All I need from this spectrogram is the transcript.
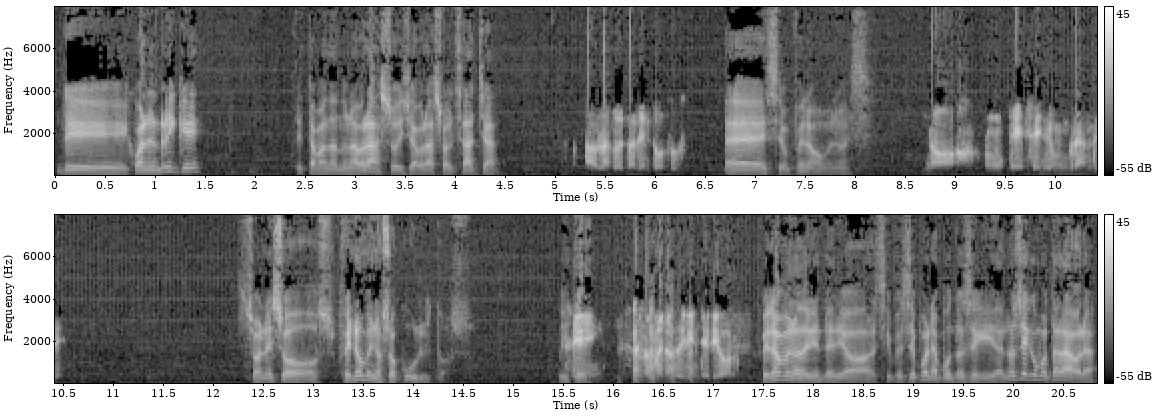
de Juan Enrique. Te está mandando un abrazo, dice abrazo al Sacha. Hablando de talentosos. Es un fenómeno ese. No, ese es un grande. Son esos fenómenos ocultos. ¿Viste? Sí, fenómenos del interior. Fenómeno del interior, si se pone a punto enseguida. No sé cómo estará ahora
